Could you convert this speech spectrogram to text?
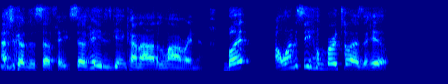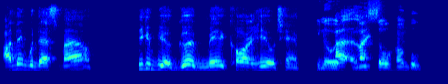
That's because of the Seth hate. Self hate is getting kind of out of line right now. But I want to see Humberto as a heel. I think with that smile, he could be a good mid card heel champion. You know, I, he's like, so humble,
